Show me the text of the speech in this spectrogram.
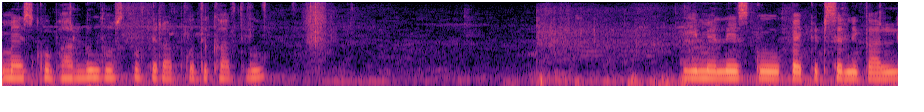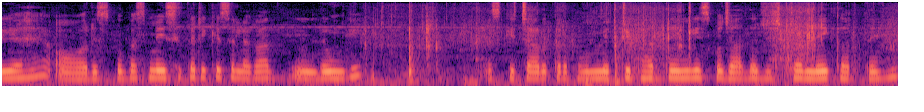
मैं इसको भर लूँ दोस्तों, फिर आपको दिखाती हूँ। ये मैंने इसको पैकेट से निकाल लिया है और इसको बस मैं इसी तरीके से लगा दूँगी। इसके चारों तरफ़ हम मिट्टी भर देंगे, इसको ज़्यादा डिस्टर्ब नहीं करते हैं।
